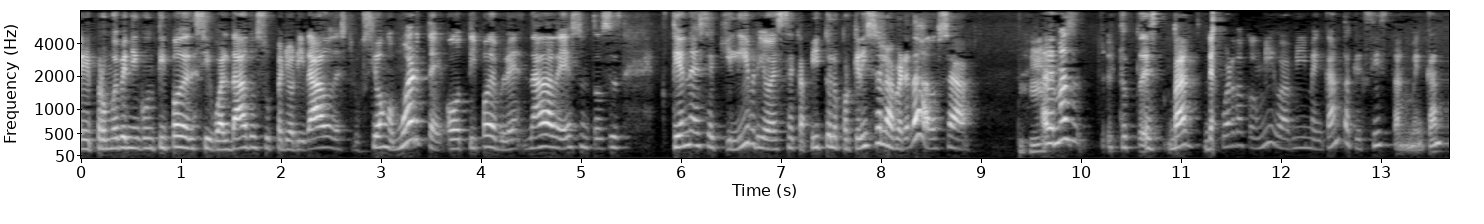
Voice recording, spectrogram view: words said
eh, promueve ningún tipo de desigualdad o superioridad o destrucción o muerte o tipo de nada de eso. Entonces, tiene ese equilibrio ese capítulo, porque dice la verdad, o sea, Además, va de acuerdo conmigo, a mí me encanta que existan, me encanta.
